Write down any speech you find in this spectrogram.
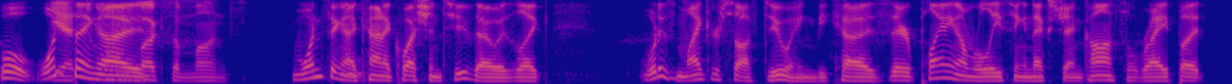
Well, one yeah, thing 20 I bucks a month. one thing I kind of question too, though, is like, what is Microsoft doing? Because they're planning on releasing a next gen console, right? But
